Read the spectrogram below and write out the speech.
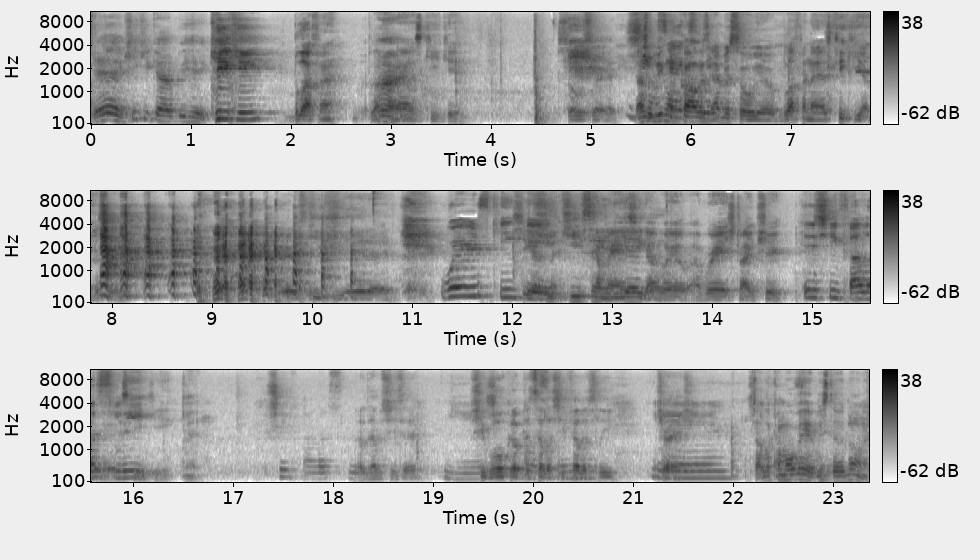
yeah, Kiki gotta be here. Kiki. Bluffing. Bluffing Alright. ass Kiki. So sad. That's She what we gonna call this episode, yo. Bluffing ass Kiki episode. Where's Kiki? Hear that? Where's She got, Kiki? Kiki San come in, she Diego. got wear a red striped shirt. And she fell asleep. Kiki? Yeah. She fell Oh, asleep. is that what she said? Yeah, She woke up to tell us she fell asleep. Trash. Yeah. So look, come over here. We still doing it.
